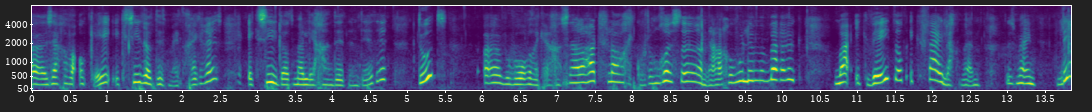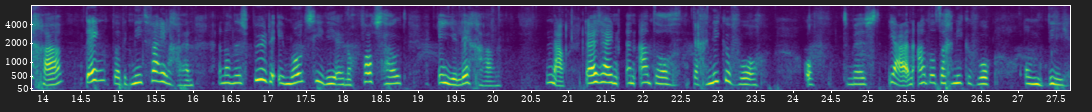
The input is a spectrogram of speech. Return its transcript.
uh, zeggen van, oké, ik zie dat dit mijn trigger is. Ik zie dat mijn lichaam dit en dit doet. Bijvoorbeeld, ik krijg een snelle hartslag, ik word onrustig, een nagevoel in mijn buik. Maar ik weet dat ik veilig ben. Dus mijn lichaam denkt dat ik niet veilig ben. En dan is puur de emotie die je nog vasthoudt in je lichaam. Nou, daar zijn een aantal technieken voor. Of tenminste, ja, een aantal technieken voor om die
